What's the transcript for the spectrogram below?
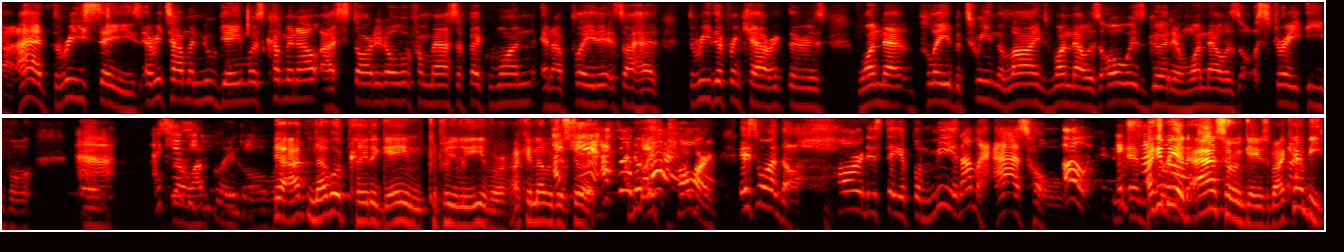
God, I had three saves. Every time a new game was coming out, I started over from Mass Effect 1 and I played it. So I had three different characters one that played between the lines, one that was always good, and one that was straight evil. And Ah, I can't so I played all. Yeah, I've never played a game completely either. I can never I just do it. I I feel know bad. it's hard. It's one of the hardest things for me, and I'm an asshole. Oh, And- and- I can be an asshole in games, but I can't be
